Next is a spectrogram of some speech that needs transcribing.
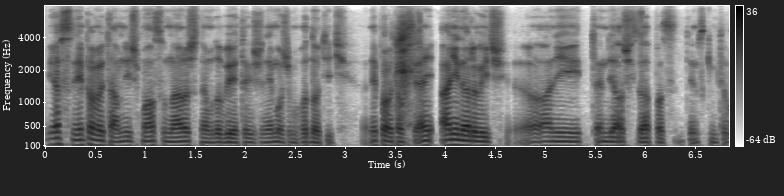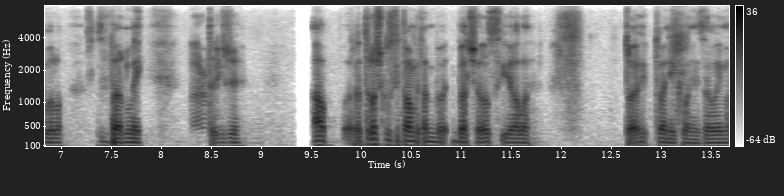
Ja si nepamätám nič, mal som náročné obdobie, takže nemôžem hodnotiť. Nepamätám si ani, ani Norwich, ani ten ďalší zápas, tým s kým to bolo, z Burnley. Takže... A trošku si pamätám iba- Chelsea, ale to, to nikoho nezaujíma.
